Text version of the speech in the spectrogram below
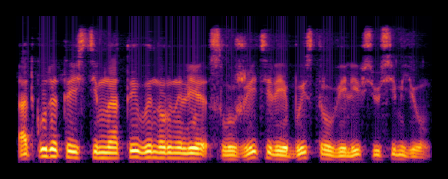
Откуда-то из темноты вынырнули служители и быстро увели всю семью.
